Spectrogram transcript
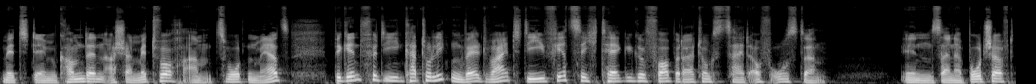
Mit dem kommenden Aschermittwoch am 2. März beginnt für die Katholiken weltweit die 40-tägige Vorbereitungszeit auf Ostern. In seiner Botschaft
